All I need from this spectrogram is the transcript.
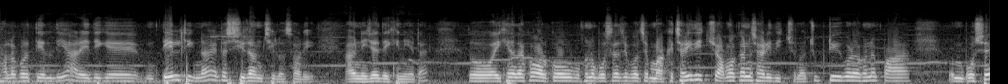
ভালো করে তেল দিয়ে, আর এইদিকে তেল ঠিক না, এটা সিরাম ছিল সরি আমি নিজে দেখিনি এটা। তো এখানে দেখো অর্ক ওখানে বসে আছে, বলছে, মাকে ছাড়িয়ে দিচ্ছ? আমার কেন ছাড়িয়ে দিচ্ছ না? চুপটি করে ওখানে পা বসে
